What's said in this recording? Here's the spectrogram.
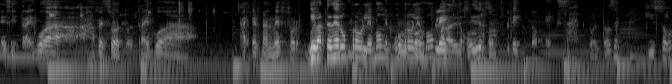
eh, si traigo a Jafet Soto, traigo a, a Hernán Medford. Iba a tener un problemón, un, problemón para decidir. Un conflicto, exacto. Entonces, quiso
